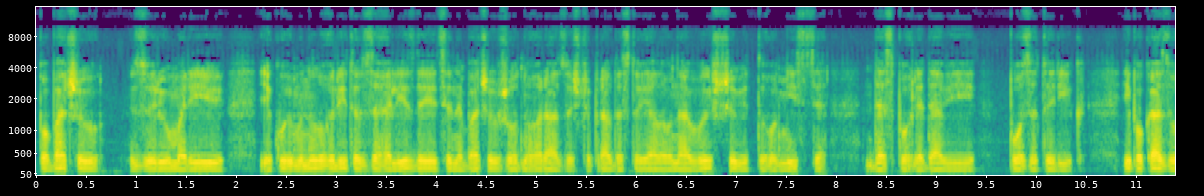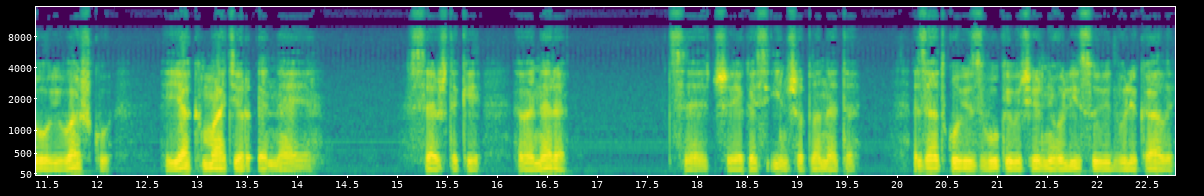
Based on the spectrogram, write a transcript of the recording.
Побачив зорю Марію, якої минулого літа взагалі, здається, не бачив жодного разу. Щоправда, стояла вона вище від того місця, де споглядав її поза торік, і показував Івашку, як матір Енея. Все ж таки, Венера це чи якась інша планета. Загадкові звуки вечірнього лісу відволікали,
